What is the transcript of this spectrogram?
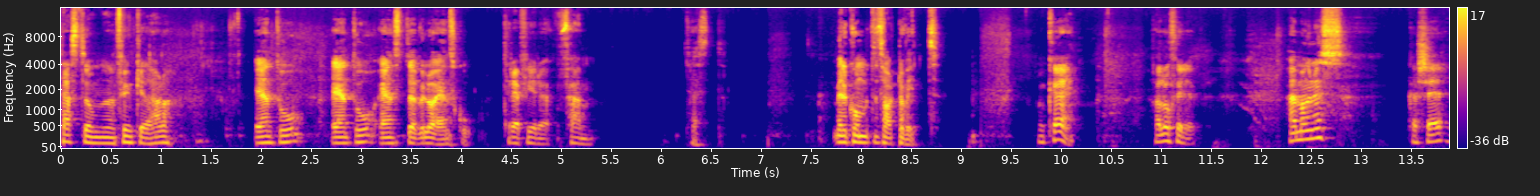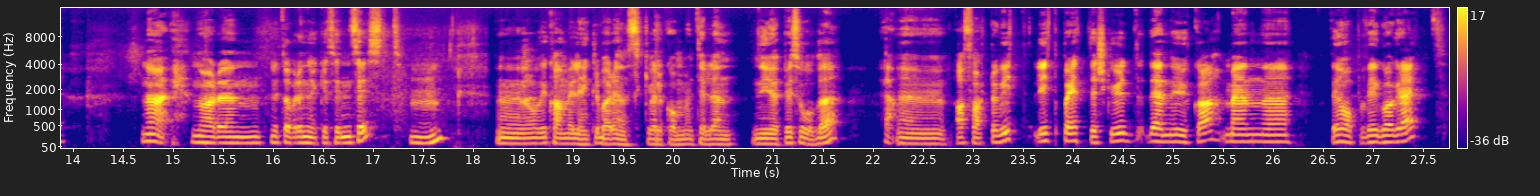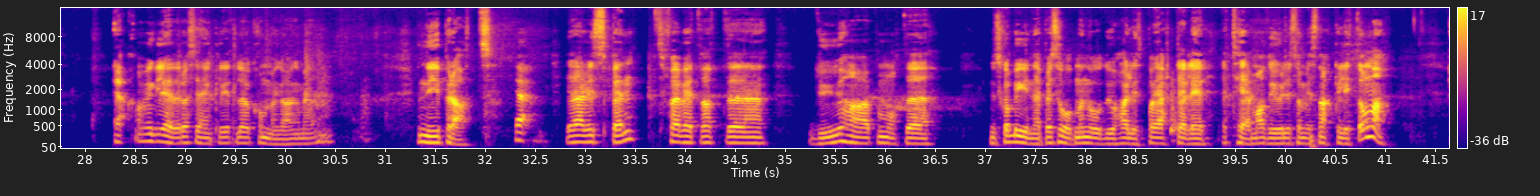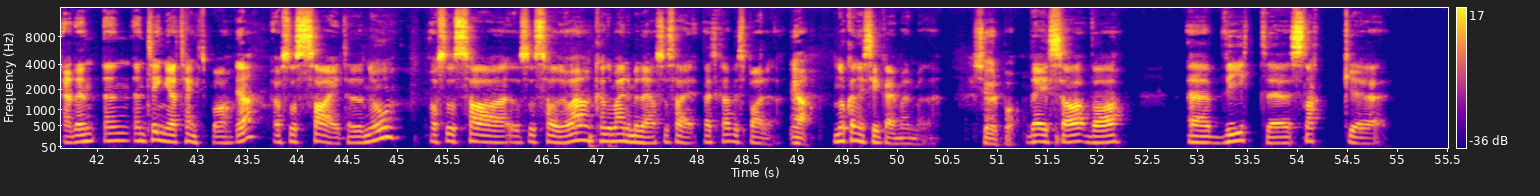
Teste om den funker, det her, da. Én, to, én, to, én støvel og én sko. Tre, fire, fem. Test. Velkommen til Svart og hvitt. Ok. Hallo, Philip. Hei, Magnus. Hva skjer? Nei, nå er det en, litt over en uke siden sist. Eh, og vi kan vel egentlig bare ønske velkommen til en ny episode Ja. Uh, av Svart og hvitt. Litt på etterskudd denne uka, men uh, det håper vi går greit. Ja. Og vi gleder oss egentlig til å komme i gang med en, ny prat. Ja. Jeg er litt spent, for jeg vet at uh, du har på en måte Du skal begynne episoden med noe du har litt på hjertet, eller et tema du liksom vil snakke litt om, da. ja det er en, en, en ting jeg har tenkt på, Ja? og så sa jeg til deg nå, og så sa, og så sa du ja, hva du mener med det, og så sa jeg vet du hva, jeg vil spare det. Ja. Nå kan jeg si hva jeg mener med det. Kjør på. Det jeg sa, var uh, hvite snakker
